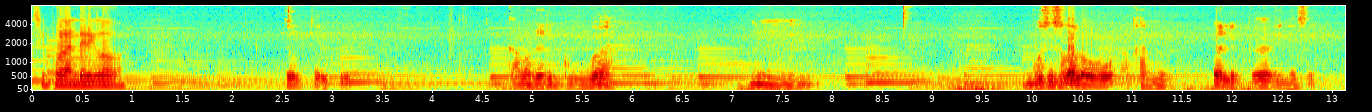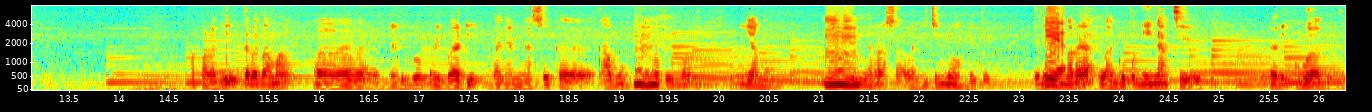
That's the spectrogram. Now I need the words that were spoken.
Simpulan dari lo. betul betul, betul. kalau dari gua hmm, gue sih selalu akan balik ke ini sih apalagi terutama eh, dari gue pribadi pengen ngasih ke kamu Mhm. fellow people yang Mhm. mungkin ngerasa lagi jenuh gitu ini Iya. sebenarnya lagu pengingat sih dari gua gitu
